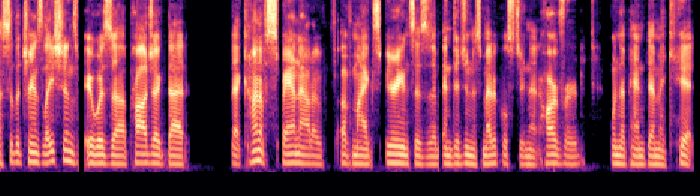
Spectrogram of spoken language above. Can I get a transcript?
So the translations, it was a project that that kind of span out of, of my experience as an indigenous medical student at Harvard when the pandemic hit.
